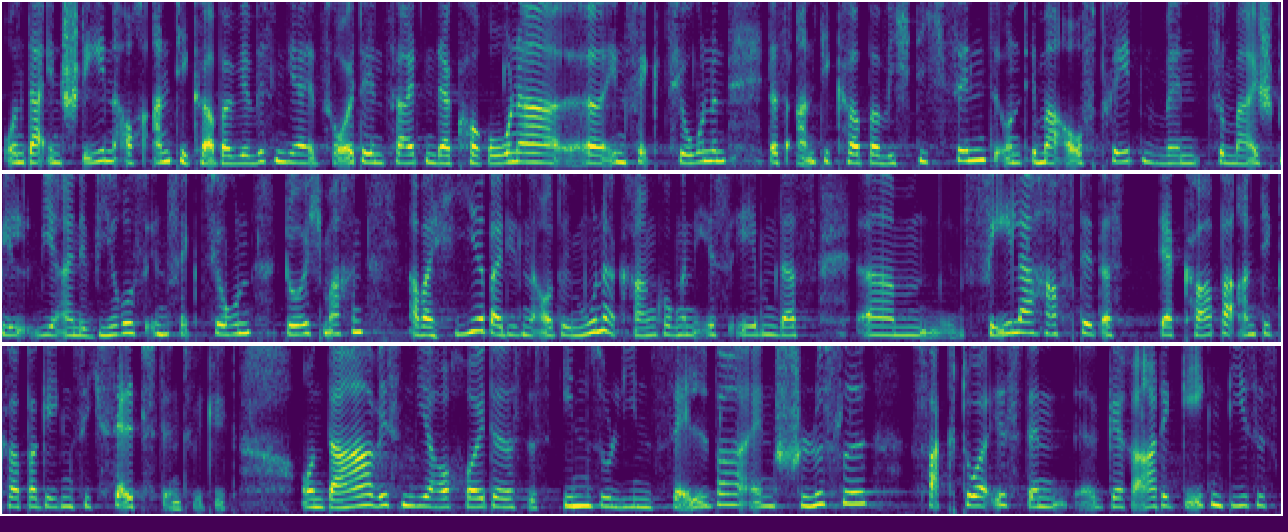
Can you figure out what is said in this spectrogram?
Und da entstehen auch Antikörper. Wir wissen ja jetzt heute in Zeiten der Corona-Infektionen, dass Antikörper wichtig sind und immer auftreten, wenn zum Beispiel wir eine Virusinfektion durchmachen. Aber hier bei diesen Autoimmunerkrankungen ist eben das ähm, Fehlerhafte, dass der Körper Antikörper gegen sich selbst entwickelt. Und da wissen wir auch heute, dass das Insulin selber ein Schlüsselfaktor ist, denn äh, gerade gegen dieses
